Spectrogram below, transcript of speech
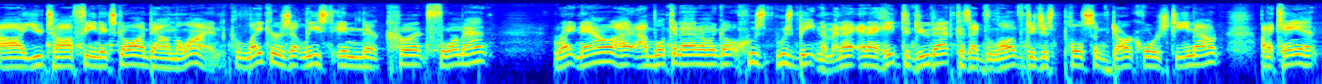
Uh, Utah, Phoenix, go on down the line. Lakers, at least in their current format, right now I, am looking at them and go, who's who's beating them? And I and I hate to do that because I'd love to just pull some dark horse team out, but I can't.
